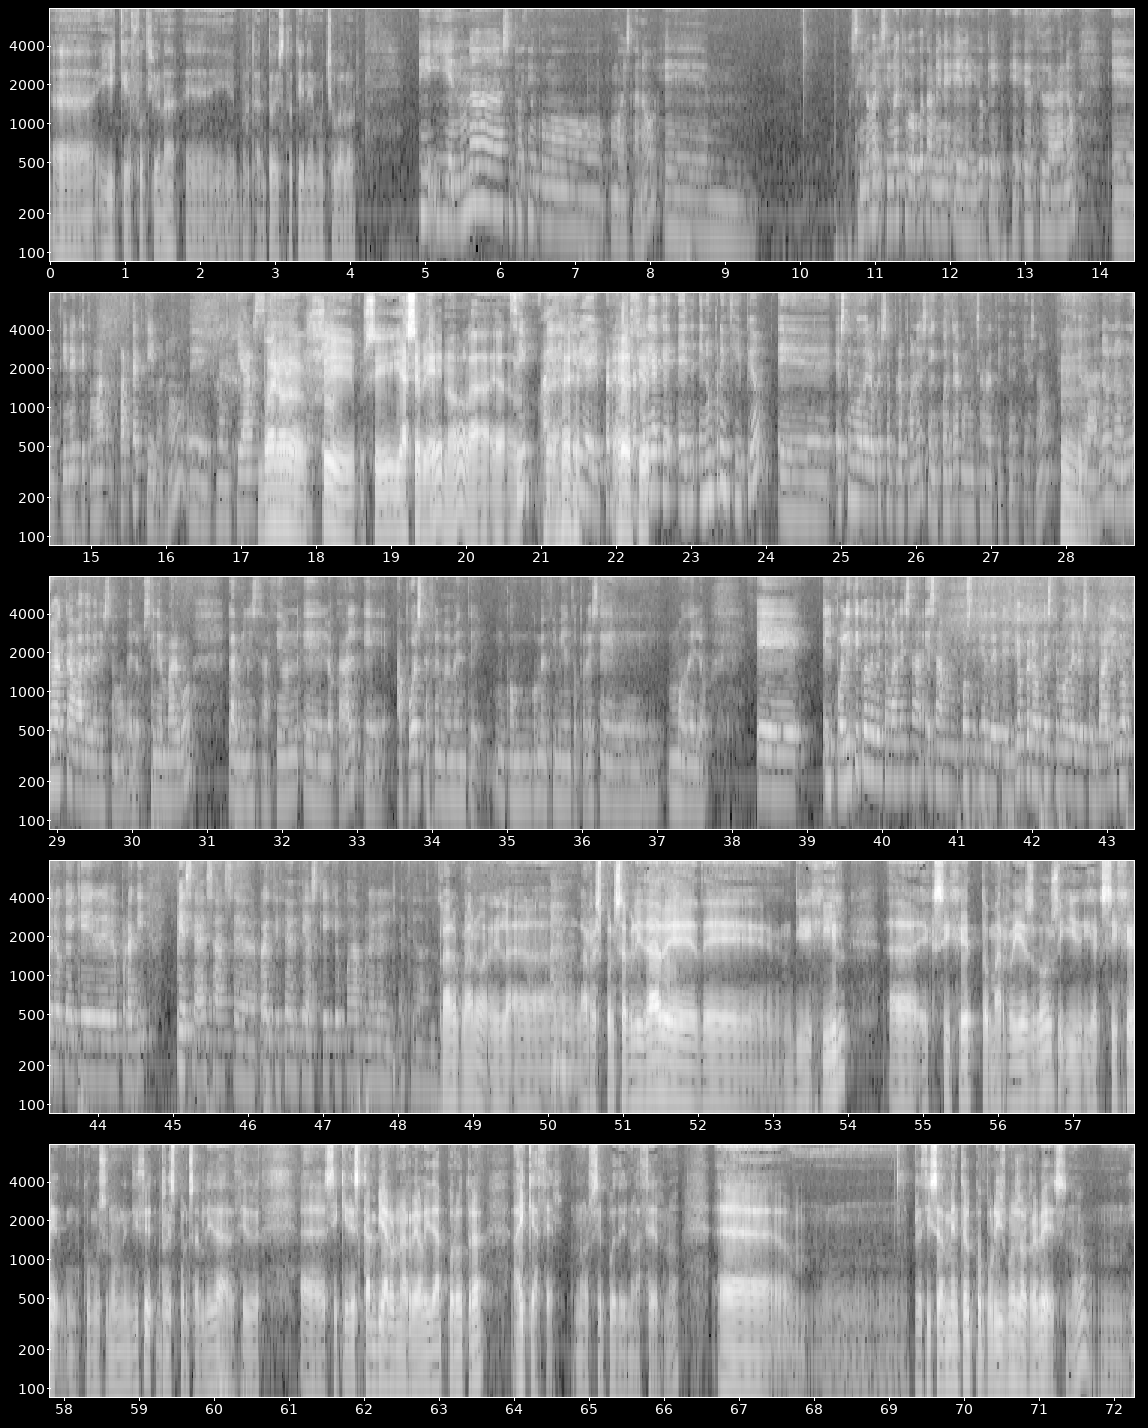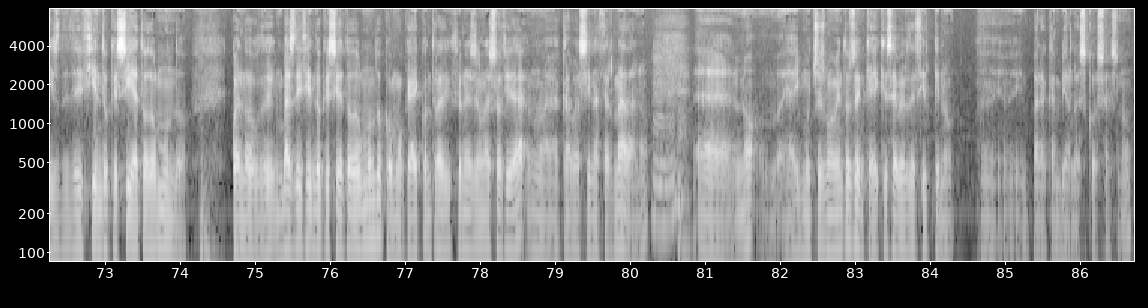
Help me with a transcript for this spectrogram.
eh, y que funciona eh, y por tanto esto tiene mucho valor. Y, en una situación como, como esta, ¿no? si, no me, si no me equivoco, también he leído que el ciudadano eh, tiene que tomar parte activa, ¿no? Eh, pronunciarse. Bueno, sí, sí, ya se ve, ¿no? Eh, sí, ahí quería ir, perdón. refería que en, en, un principio este modelo que se propone se encuentra con muchas reticencias, ¿no? El hmm. ciudadano no, no acaba de ver ese modelo. Sin embargo, la administración local apuesta firmemente con convencimiento por ese modelo el político debe tomar esa, esa posición de decir, yo creo que este modelo es el válido, creo que hay que ir eh, por aquí pese a esas eh, reticencias que, pueda poner el, ciudadano. Claro, claro, eh, la, responsabilidad de, dirigir exige tomar riesgos y, exige, como su nombre dice, responsabilidad. Es decir, si quieres cambiar una realidad por otra, hay que hacer, no se puede no hacer. ¿no? precisamente el populismo es al revés, ¿no? Ir diciendo que sí a todo el mundo. Cuando vas diciendo que sí a todo el mundo, como que hay contradicciones en la sociedad, no acabas sin hacer nada, ¿no? Eh, no, hay muchos momentos en que hay que saber decir que no eh, para cambiar las cosas, ¿no?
